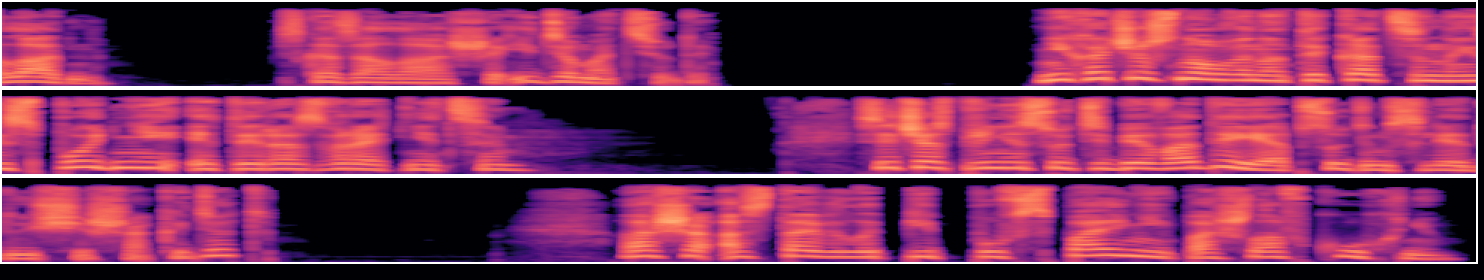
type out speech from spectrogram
«Ладно», — сказала Аша, — «идем отсюда». «Не хочу снова натыкаться на исподней этой развратницы. Сейчас принесу тебе воды и обсудим следующий шаг. Идет?» Аша оставила Пиппу в спальне и пошла в кухню.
